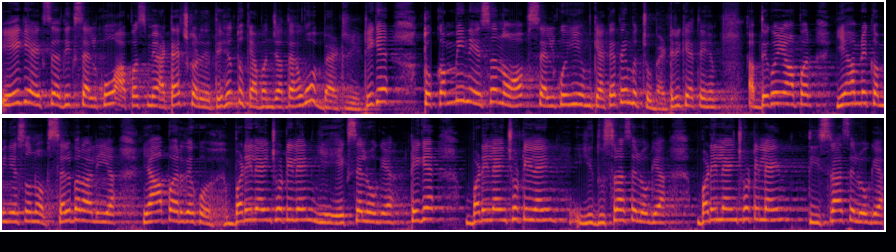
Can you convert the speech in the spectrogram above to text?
एक या एक से अधिक सेल को आपस में अटैच कर देते हैं तो क्या बन जाता है वो बैटरी ठीक है? तो कम्बिनेशन ऑफ़ सेल को ही हम क्या कहते हैं बच्चों? बैटरी कहते हैं। अब देखो यहाँ पर, ये हमने कम्बिनेशन ऑफ़ सेल बना लिया। यहाँ पर देखो, बड़ी लाइन, छोटी लाइन, ये एक सेल हो गया, ठीक है? बड़ी लाइन, छोटी लाइन, ये दूसरा सेल हो गया। बड़ी लाइन, छोटी लाइन, तीसरा सेल हो गया।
